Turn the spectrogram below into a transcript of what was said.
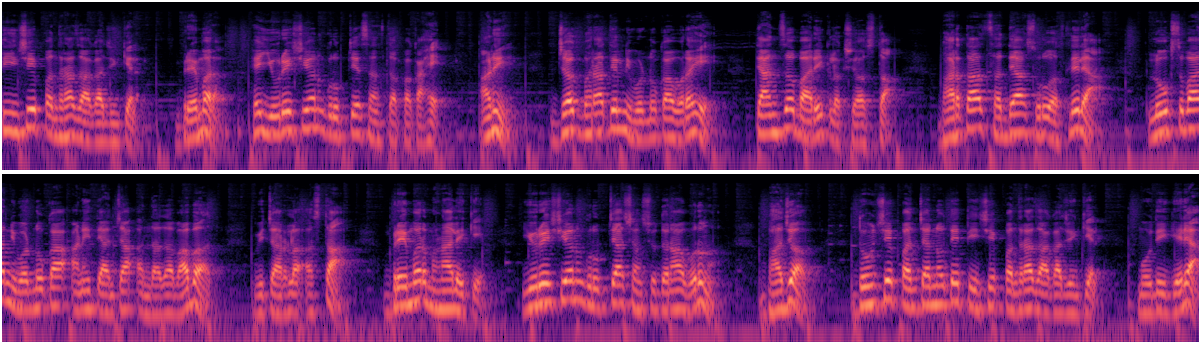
तीनशे पंधरा जागा जिंकेल. ब्रेमर हे युरेशियन ग्रुपचे संस्थापक आहे आणि जगभरातील निवडणुकावरही त्यांचं बारीक लक्ष असतं. भारतात सध्या सुरू असलेल्या लोकसभा निवडणुका आणि त्यांच्या अंदाजाबाबत विचारलं असता ब्रेमर म्हणाले की युरेशियन ग्रुपच्या संशोधनावरून भाजप दोनशे पंच्याण्णव ते तीनशे पंधरा जागा जिंकेल. मोदी गेल्या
